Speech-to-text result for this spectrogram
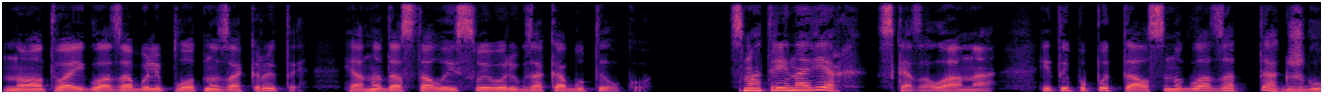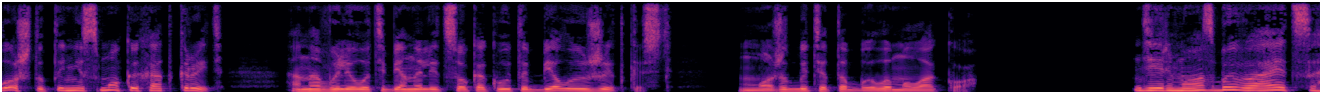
Но твои глаза были плотно закрыты, и она достала из своего рюкзака бутылку. «Смотри наверх», — сказала она, и ты попытался, но глаза так жгло, что ты не смог их открыть. Она вылила тебе на лицо какую-то белую жидкость. Может быть, это было молоко. «Дерьмо сбывается»,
